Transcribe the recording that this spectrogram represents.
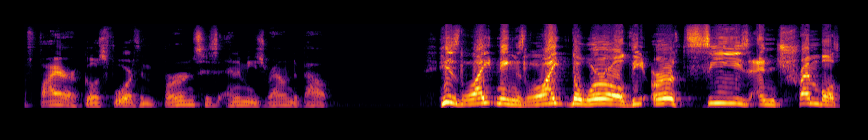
A fire goes forth and burns his enemies round about. His lightnings light the world. The earth sees and trembles.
